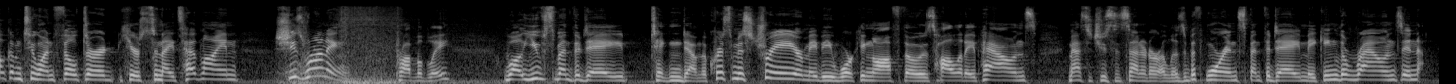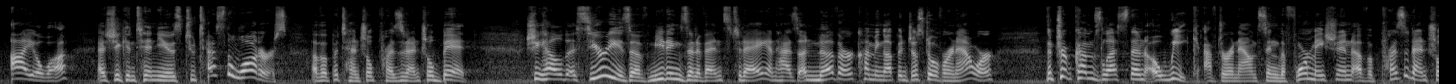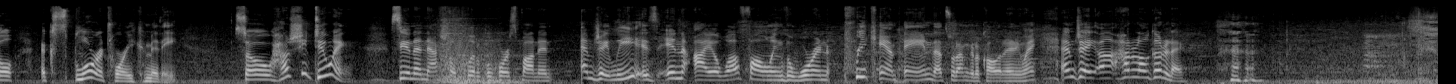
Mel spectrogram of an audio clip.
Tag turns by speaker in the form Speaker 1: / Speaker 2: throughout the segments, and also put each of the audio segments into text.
Speaker 1: Welcome to Unfiltered. Here's tonight's headline She's running, probably. While you've spent the day taking down the Christmas tree or maybe working off those holiday pounds, Massachusetts Senator Elizabeth Warren spent the day making the rounds in Iowa as she continues to test the waters of a potential presidential bid. She held a series of meetings and events today and has another coming up in just over an hour. The trip comes less than a week after announcing the formation of a presidential exploratory committee. So, how's she doing? CNN national political correspondent MJ Lee is in Iowa following the Warren pre campaign. That's what I'm going to call it anyway. MJ, uh, how did it all go today?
